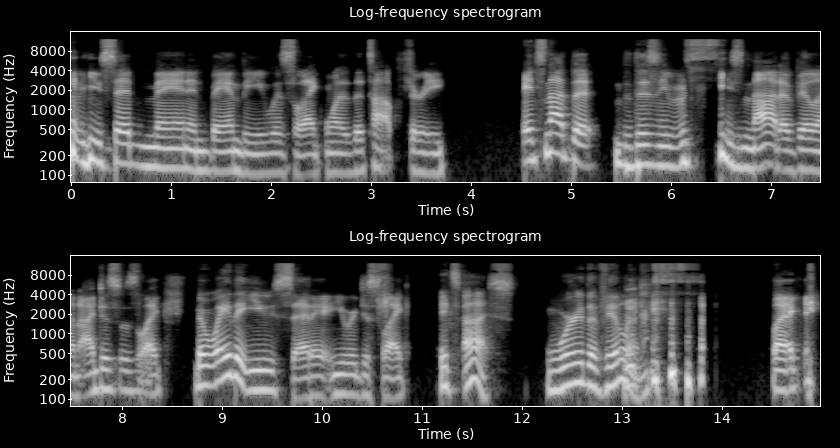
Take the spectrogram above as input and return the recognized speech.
and you said man and Bambi was like one of the top 3. It's not that the Disney he's not a villain. I just was like the way that you said it, you were just like it's us. We're the villain. like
